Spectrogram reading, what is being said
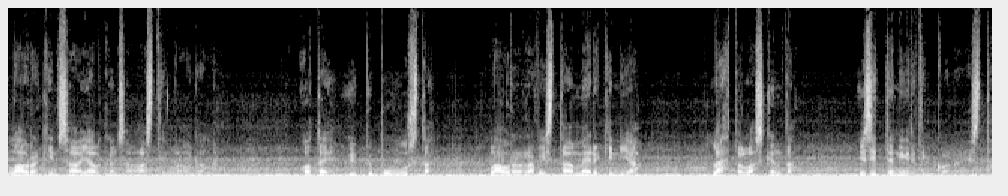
Laurakin saa jalkansa astilaudalle. Ote hyppypuvusta, Laura ravistaa merkin ja lähtölaskenta ja sitten irti koneesta.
